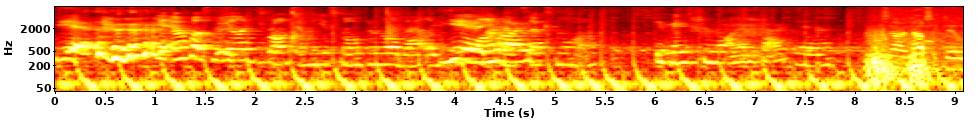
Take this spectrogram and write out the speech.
Yeah. yeah, and plus when you're like drunk and when you smoke and all that, like Yeah, you want to you have like- sex more. it makes you want to have sex. Yeah. There's nothing else to do.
